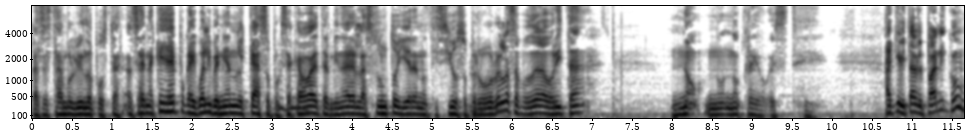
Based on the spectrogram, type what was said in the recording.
las están volviendo a postear. O sea, en aquella época igual y venían al caso, porque se acababa de terminar el asunto y era noticioso, pero volverlas a poner ahorita, no, no, no creo. Este, hay que evitar el pánico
